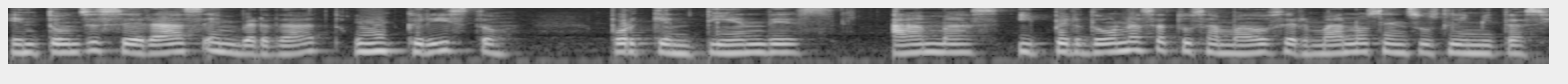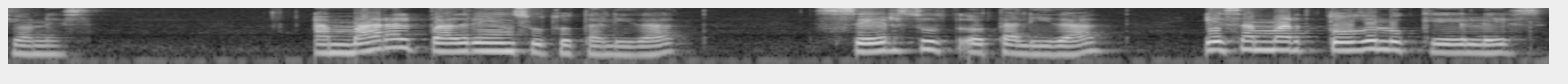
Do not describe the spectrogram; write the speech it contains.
Entonces serás en verdad un Cristo, porque entiendes, amas y perdonas a tus amados hermanos en sus limitaciones. Amar al Padre en su totalidad, ser su totalidad, es amar todo lo que Él es.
